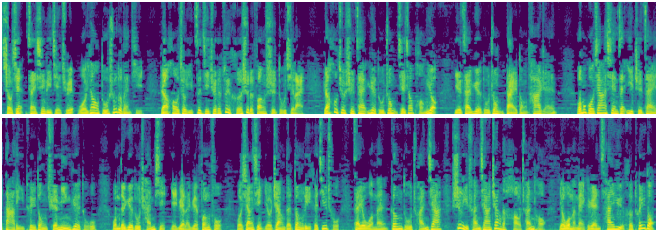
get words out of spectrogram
首先，在心里解决我要读书的问题，然后就以自己觉得最合适的方式读起来。然后就是在阅读中结交朋友，也在阅读中带动他人。我们国家现在一直在大力推动全民阅读，我们的阅读产品也越来越丰富。我相信有这样的动力和基础，再有我们耕读传家、诗礼传家这样的好传统，有我们每个人参与和推动，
